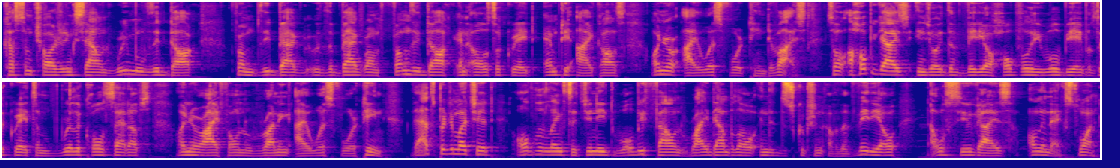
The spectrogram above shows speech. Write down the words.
custom charging sound, remove the dock from the back the background from the dock and also create empty icons on your iOS 14 device. So I hope you guys enjoyed the video. Hopefully you will be able to create some really cool setups on your iPhone running iOS 14. That's pretty much it. All the links that you need will be found right down below in the description of the video. I will see you guys on the next one.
